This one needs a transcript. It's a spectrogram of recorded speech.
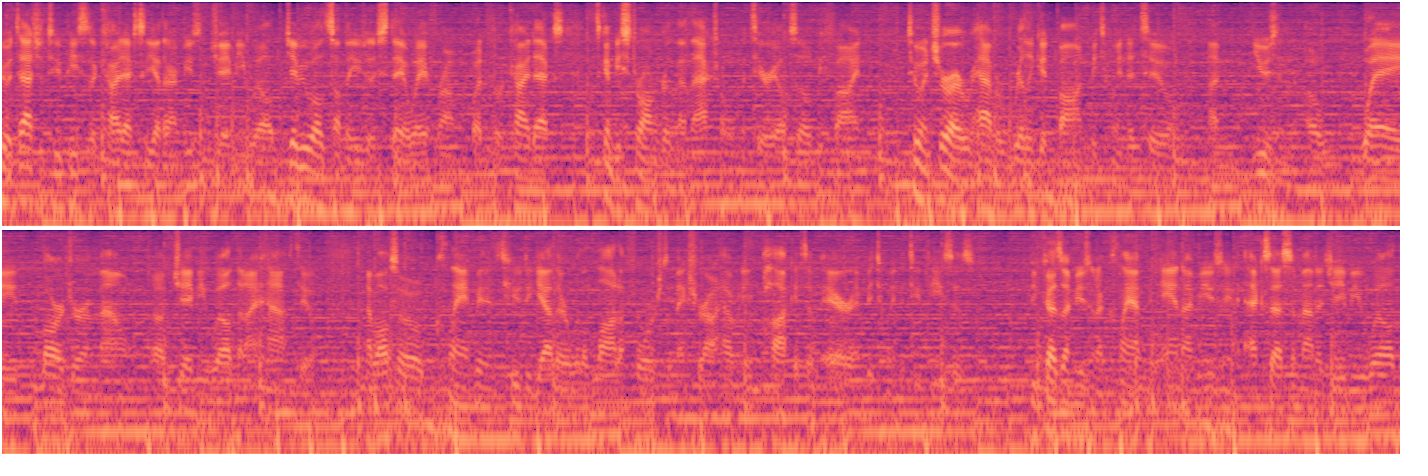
To attach the two pieces of Kydex together, I'm using JB Weld. JB Weld is something I usually stay away from, but for Kydex, it's going to be stronger than the actual material, so it'll be fine. To ensure I have a really good bond between the two, I'm using a way larger amount of JB Weld than I have to. I'm also clamping the two together with a lot of force to make sure I don't have any pockets of air in between the two pieces. Because I'm using a clamp and I'm using excess amount of JB weld,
